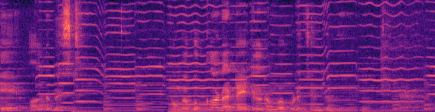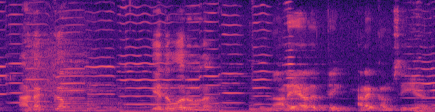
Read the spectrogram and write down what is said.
ஓகே ஆல் தி பெஸ்ட் உங்கள் புக்கோட டைட்டில் ரொம்ப பிடிச்சிருந்தது அடக்கம் எது வரும்ல? உன் அடையாளத்தை அடக்கம் செய்யாது.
